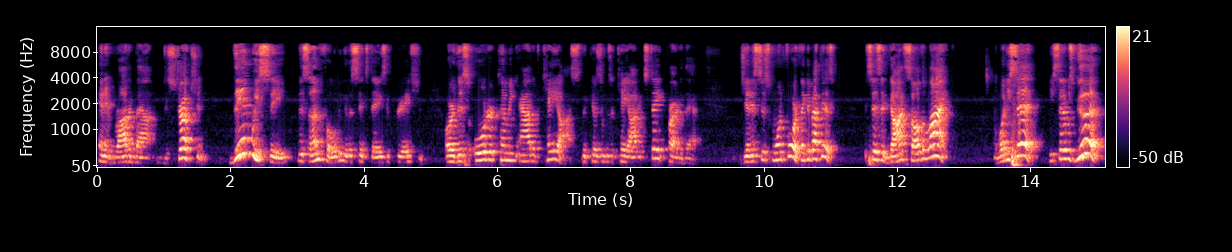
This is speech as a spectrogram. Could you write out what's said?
and it brought about destruction. Then we see this unfolding of the six days of creation or this order coming out of chaos because it was a chaotic state prior to that. Genesis 1 4. Think about this. It says that God saw the light. And what he said, he said it was good.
